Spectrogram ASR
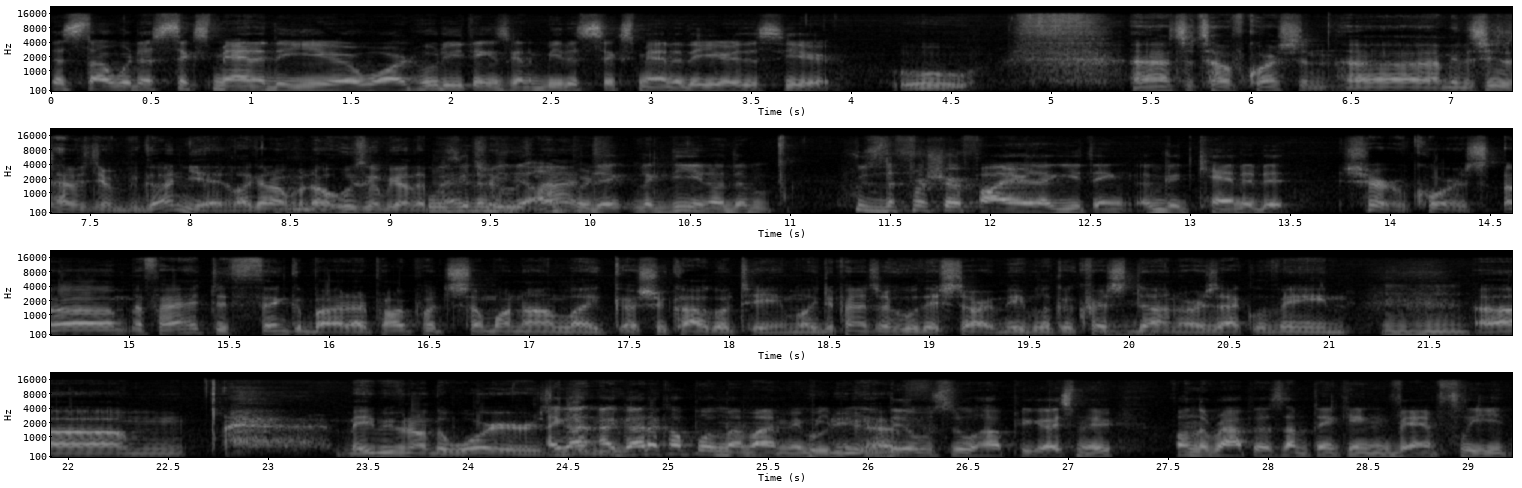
Let's start with the Six Man of the Year award. Who do you think is going to be the Six Man of the Year this year? Ooh. That's a tough question. Uh, I mean, the season hasn't even begun yet. Like, I don't even know who's going to be on the Who's bench. going to be the who's unpredict like the, you know the who's the for sure fire like you think a good candidate? Sure, of course. Um, if I had to think about it, I'd probably put someone on like a Chicago team. Like depends on who they start. Maybe like a Chris Mm-hmm. Dunn or a Zach LaVine. Um, maybe even on the Warriors. I got maybe. I got a couple in my mind. Maybe Who do you have? those will help you guys. Maybe from the Raptors, I'm thinking VanVleet.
